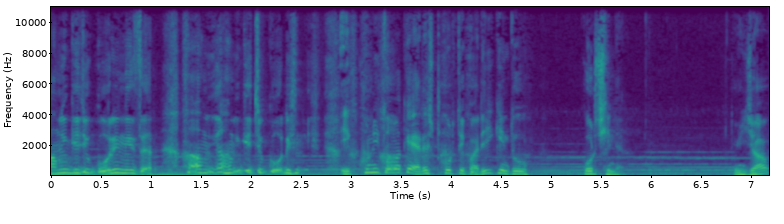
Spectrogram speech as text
আমি কিছু করিনি স্যার আমি আমি কিছু করিনি। এক্ষুনি তোমাকে অ্যারেস্ট করতে পারি কিন্তু করছি না। তুমি যাও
